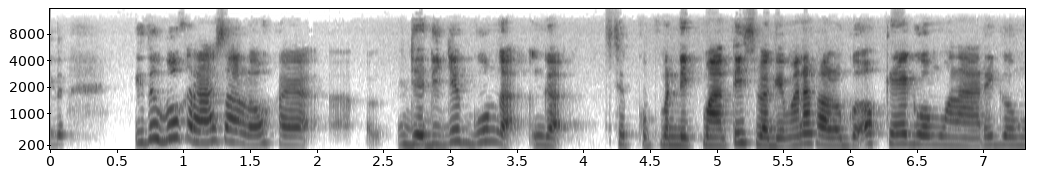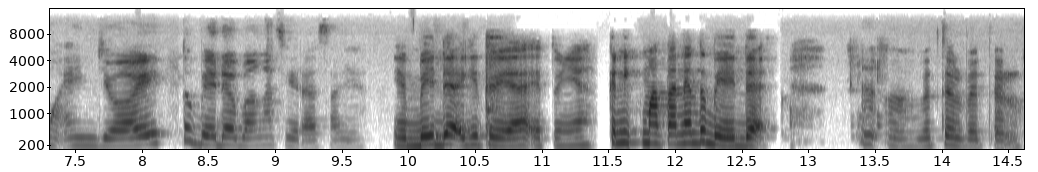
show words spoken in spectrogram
gitu. Itu gue kerasa loh, kayak jadinya gue nggak nggak cukup menikmati sebagaimana kalau gue oke okay, gue mau lari gue mau enjoy. Itu beda banget sih rasanya. Ya beda gitu ya itunya. Kenikmatannya tuh beda. Uh -uh, betul betul.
